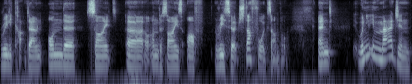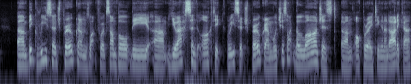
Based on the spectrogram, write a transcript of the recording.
really cut down on the size uh, on the size of research stuff, for example. And when you imagine um, big research programs, like for example the um, US Antarctic Research Program, which is like the largest um, operating in Antarctica,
